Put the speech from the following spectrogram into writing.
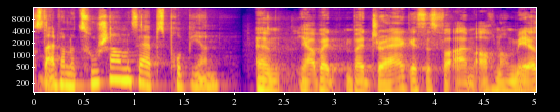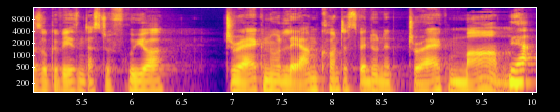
musst einfach nur zuschauen und selbst probieren. Ähm, ja, bei, bei Drag ist es vor allem auch noch mehr so gewesen, dass du früher Drag nur lernen konntest, wenn du eine Drag Mom Ja.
